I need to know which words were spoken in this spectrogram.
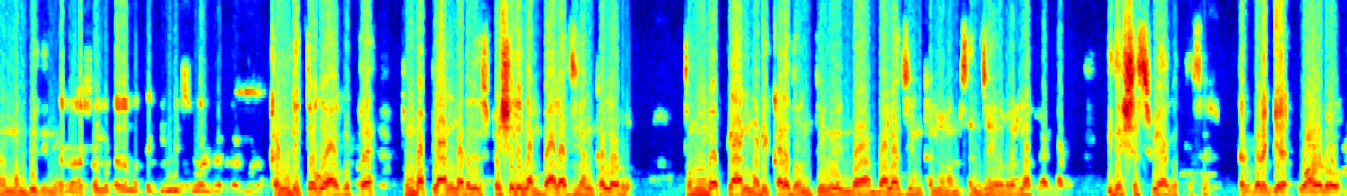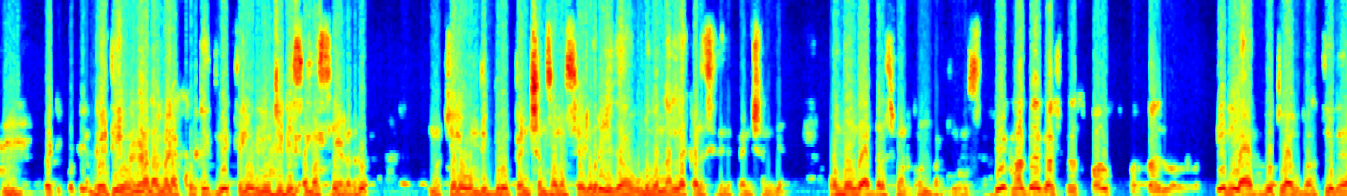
ನಾನು ನಂಬಿದ್ದೀನಿ. ರಾಷ್ಟ್ರ ಮಟ್ಟದ ಮತ್ತೆ ಗಿನ್ನಿಸ್ ವರ್ಲ್ಡ್ ರೆಕಾರ್ಡ್ ಮಾಡೋದು. ಖಂಡಿತವಾಗೂ ಆಗುತ್ತೆ. ತುಂಬಾ ಪ್ಲಾನ್ ಮಾಡಿದ್ರು ಸ್ಪೆಷಲಿ ನಮ್ಮ ಬಾಲಾಜಿ ಅಂಕಲ್ ಅವರು. ತುಂಬಾ ಪ್ಲಾನ್ ಮಾಡಿ ಕಳೆದ ಒಂದ್ ತಿಂಗಳಿಂದ ಬಾಲಾಜಿ ಅಂಕಲ್ ನಮ್ಮ ಸಂಜಯ್ ಅವರೆಲ್ಲ ಪ್ಲಾನ್ ಮಾಡಿ ಇದು ಯಶಸ್ವಿ ಆಗುತ್ತೆ ಸರ್. ಸರ್ ಬೆಳಗ್ಗೆ ವಾರ್ಡ್ ಭೇಟಿ ಕೊಟ್ಟಿದ್ವಿ ಭೇಟಿ ಮನ ಮನೆ ಕೊಟ್ಟಿದ್ವಿ. ಕೆಲವರು ಯು ಜಿ ಡಿ ಸಮಸ್ಯೆ ಹೇಳಿದ್ರು. ಕೆಲವೊಂದಿಬ್ರು ಪೆನ್ಷನ್ ಸಮಸ್ಯೆ ಹೇಳಿದ್ರು ಈಗ ಹುಡುಗನಲ್ಲೇ ಪೆನ್ಷನ್ಗೆ. ಒಂದೊಂದು ಅಡ್ರೆಸ್ ಮಾಡ್ಕೊಂಡು ಬರ್ತೀವಿ ಸರ್. ಬೇಕಾದಾಗ ಅಷ್ಟು ರೆಸ್ಪಾನ್ಸ್ ಬರ್ತಾ ಇಲ್ವಲ್ಲ ಇಲ್ಲ ಅದ್ಭುತವಾಗಿ ಬರ್ತಿದೆ.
